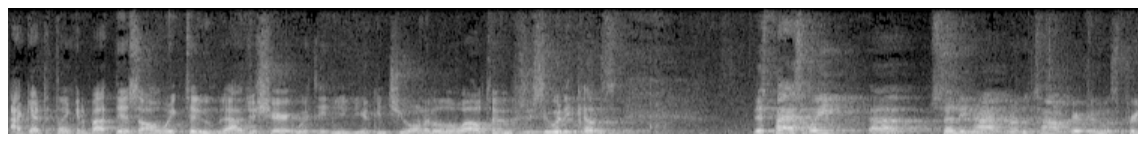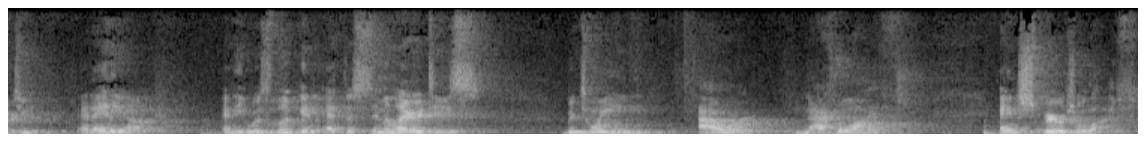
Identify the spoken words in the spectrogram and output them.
I, I got to thinking about this all week too, but I'll just share it with you. You, you can chew on it a little while too to see what it comes. This past week, uh, Sunday night, Brother Tom Griffin was preaching at Antioch, and he was looking at the similarities between our natural life and spiritual life.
